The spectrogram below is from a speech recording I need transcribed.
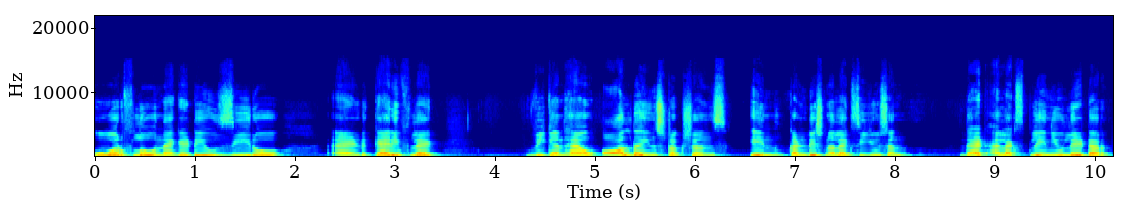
overflow, negative, zero and carry flag, we can have all the instructions in conditional execution that I'll explain you later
